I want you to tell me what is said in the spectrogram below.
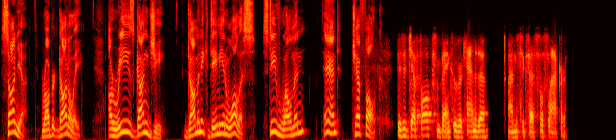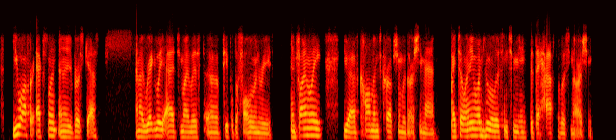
Sonia, Robert Donnelly, Ariz Gangji, Dominic Damian Wallace, Steve Wellman, and Jeff Falk. This is Jeff Falk from Vancouver, Canada. I'm a successful slacker. You offer excellent and diverse guests and I regularly add to my list of people to follow and read. And finally, you have Commons Corruption with Arshy Mann. I tell anyone who will listen to me that they have to listen to Arshy.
